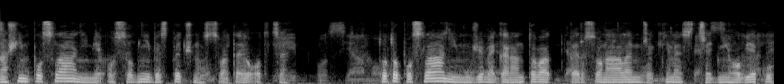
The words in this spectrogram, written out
Naším posláním je osobní bezpečnost svatého otce. Toto poslání můžeme garantovat personálem, řekněme, středního věku.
